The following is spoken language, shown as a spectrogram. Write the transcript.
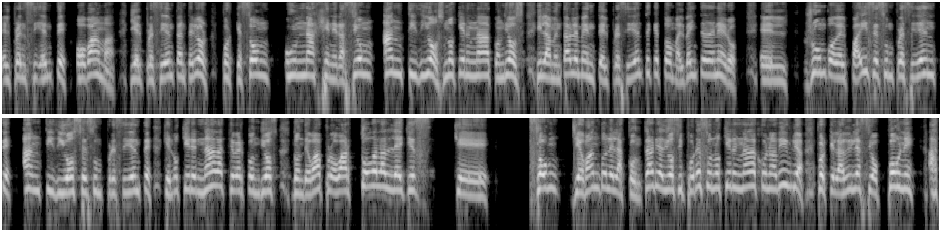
El presidente Obama y el presidente anterior, porque son una generación anti Dios, no quieren nada con Dios. Y lamentablemente el presidente que toma el 20 de enero el rumbo del país es un presidente anti Dios, es un presidente que no quiere nada que ver con Dios, donde va a aprobar todas las leyes que son llevándole la contraria a Dios y por eso no quieren nada con la Biblia, porque la Biblia se opone a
